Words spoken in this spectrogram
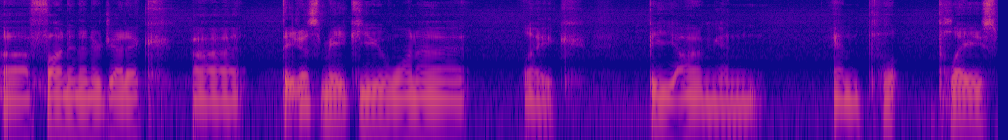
uh, fun and energetic. Uh, they just make you want to like be young and and pl- play s-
